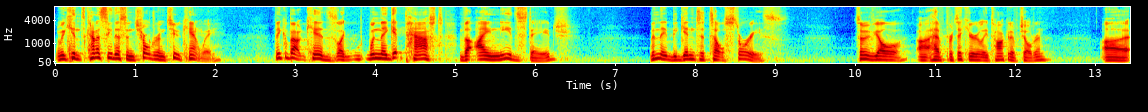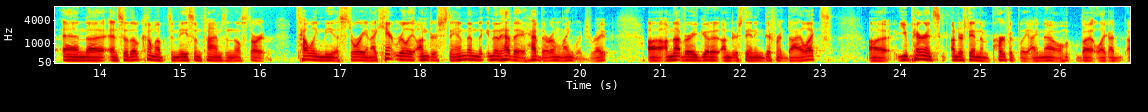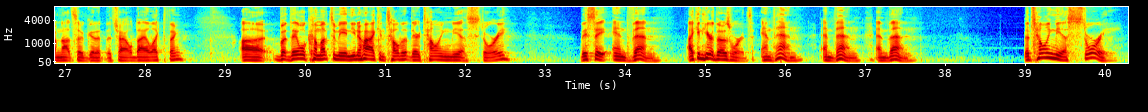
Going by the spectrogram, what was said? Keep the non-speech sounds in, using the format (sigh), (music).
And we can kind of see this in children too, can't we? Think about kids, like when they get past the I need stage, then they begin to tell stories. Some of y'all uh, have particularly talkative children. Uh, and, uh, and so they'll come up to me sometimes and they'll start telling me a story, and I can't really understand them. You know, they have, they have their own language, right? Uh, I'm not very good at understanding different dialects. Uh, you parents understand them perfectly, I know, but like I, am not so good at the child dialect thing. Uh, but they will come up to me, and you know how I can tell that they're telling me a story? They say, and then. I can hear those words, and then, and then, and then. They're telling me a story.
